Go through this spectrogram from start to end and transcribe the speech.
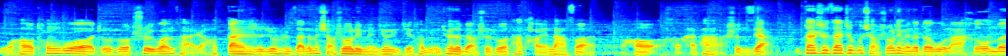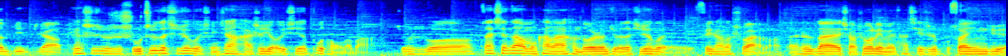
然后通过就是说睡棺材，然后但是就是在那本小说里面就已经很明确的表示说他讨厌大蒜，然后很害怕十字架。但是在这部小说里面的德古拉和我们比比较平时就是熟知的吸血鬼形象还是有一些不同的吧。就是说，在现在我们看来，很多人觉得吸血鬼非常的帅嘛，但是在小说里面他其实不算英俊。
